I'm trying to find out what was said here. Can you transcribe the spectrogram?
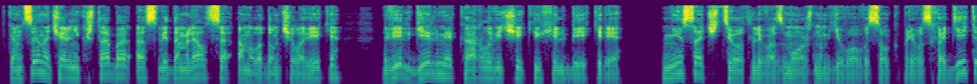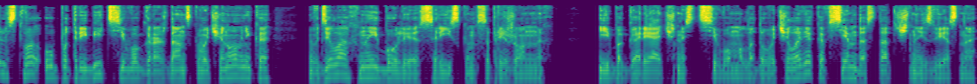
В конце начальник штаба осведомлялся о молодом человеке Вильгельме Карловиче Кюхельбекере. Не сочтет ли возможным его высокопревосходительство употребить его гражданского чиновника в делах наиболее с риском сопряженных, ибо горячность всего молодого человека всем достаточно известна.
